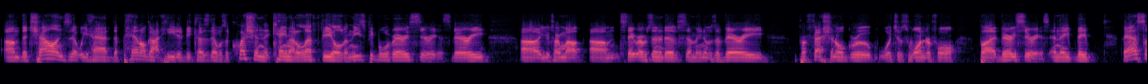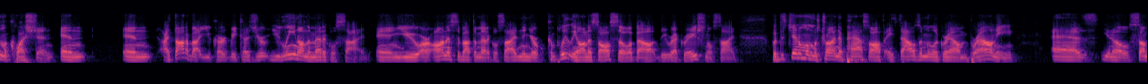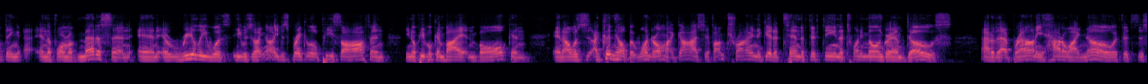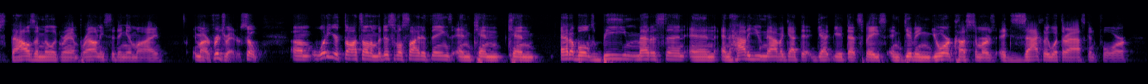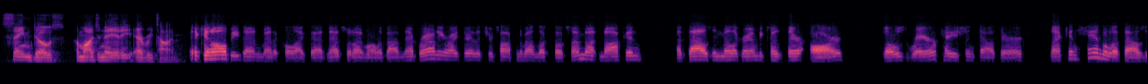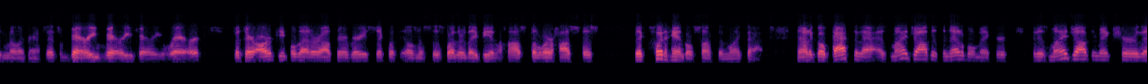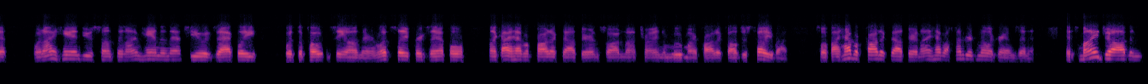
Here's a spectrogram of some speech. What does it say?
Um, the challenge that we had, the panel got heated because there was a question that came out of left field, and these people were very serious. Very, uh, you're talking about um, state representatives. I mean, it was a very professional group, which was wonderful, but very serious. And they they they asked him a question, and and I thought about you, Kirk, because you you lean on the medical side, and you are honest about the medical side, and then you're completely honest also about the recreational side. But this gentleman was trying to pass off a thousand milligram brownie as you know something in the form of medicine and it really was he was like no you just break a little piece off and you know people can buy it in bulk and and i was i couldn't help but wonder oh my gosh if i'm trying to get a 10 to 15 to 20 milligram dose out of that brownie how do i know if it's this thousand milligram brownie sitting in my in my refrigerator? So um, what are your thoughts on the medicinal side of things and can can edibles be medicine and and how do you navigate that get, get that space and giving your customers exactly what they're asking for same dose homogeneity every time? It can all be done medical like that and that's what i'm all about. And that brownie right there that you're talking about look folks i'm not knocking a thousand milligram because there are those rare patients out there that can handle a thousand milligrams it's very very very rare but there are people that are out there very sick with illnesses, whether they be in the hospital or hospice, that could handle something like that. Now, to go back to that, as my job as an edible maker, it is my job to make sure that when I hand you something, I'm handing that to you exactly with the potency on there. And let's say, for example, like I have a product out there, and so I'm not trying to move my product, I'll just tell you about it. So if I have a product out there and I have 100 milligrams in it, it's my job and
